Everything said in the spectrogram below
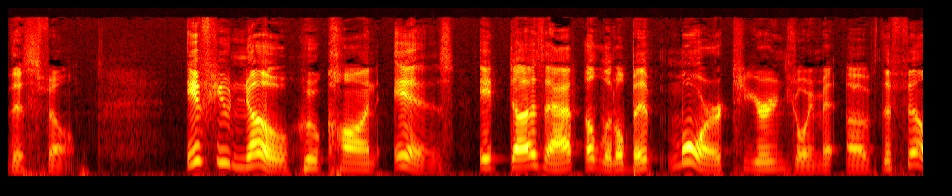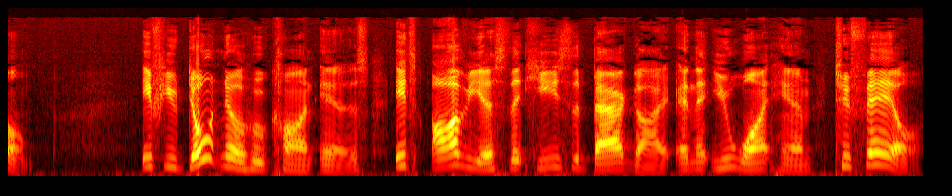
this film. If you know who Khan is, it does add a little bit more to your enjoyment of the film. If you don't know who Khan is, it's obvious that he's the bad guy and that you want him to fail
